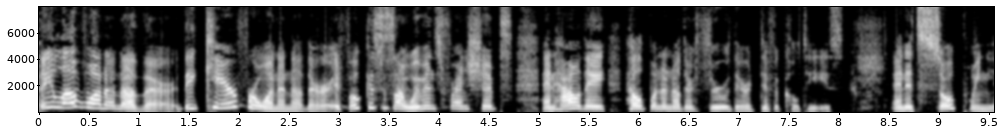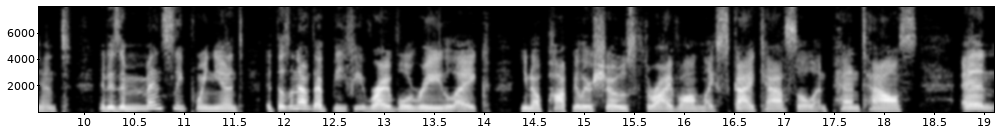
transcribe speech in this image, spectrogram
They love one another. They care for one another. It focuses on women's friendships and how they help one another through their difficulties. And it's so poignant. It is immensely poignant. It doesn't have that beefy rivalry like, you know, popular shows thrive on, like Sky Castle and Penthouse. And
